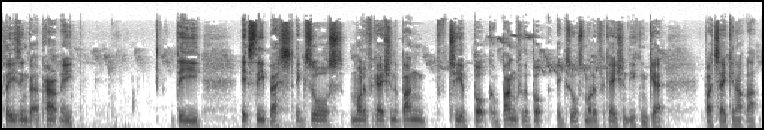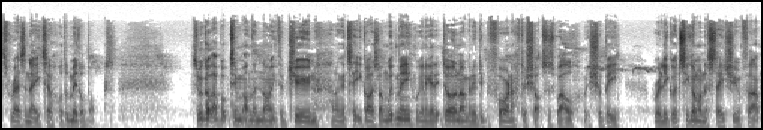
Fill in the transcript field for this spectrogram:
pleasing, but apparently the it's the best exhaust modification, the bang to your buck, or bang for the buck exhaust modification that you can get by taking out that resonator or the middle box. So we've got that booked in on the 9th of June, and I'm going to take you guys along with me. We're going to get it done. I'm going to do before and after shots as well, which should be really good. So you're going to want to stay tuned for that.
